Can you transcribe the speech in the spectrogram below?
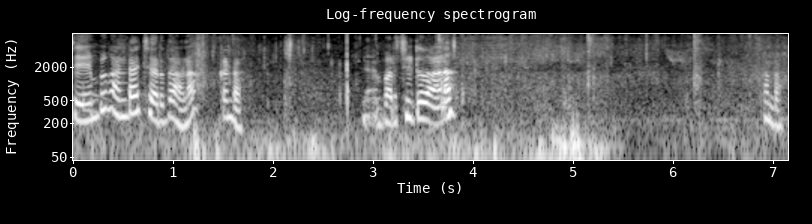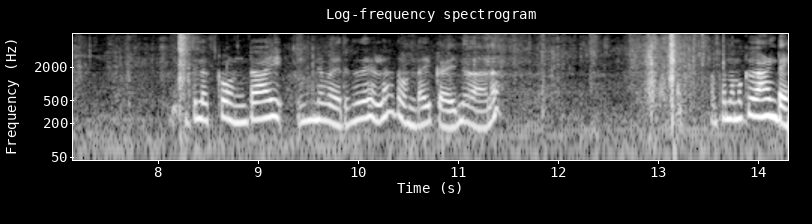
ചേമ്പ് കണ്ട ചെറുതാണ്. കണ്ടോ? ഞാൻ പറിച്ചിട്ടതാണ്. കണ്ടോ? ഇതിലൊക്കെ ഉണ്ടായി ഇങ്ങനെ വരുന്നതേ ഉള്ളൂ. അത് ഉണ്ടായി കഴിഞ്ഞതാണ്. അപ്പം നമുക്ക് കാണണ്ടേ?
